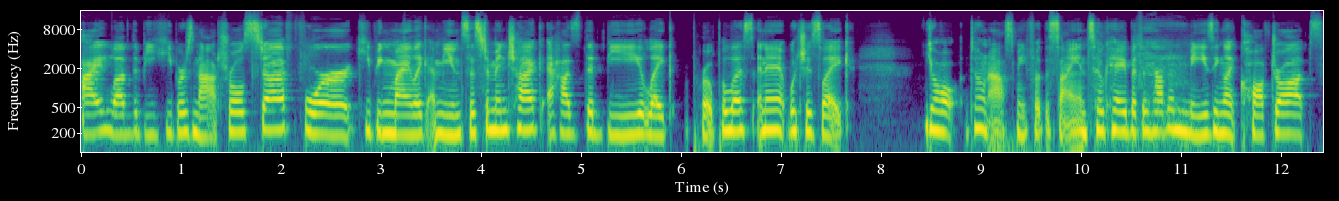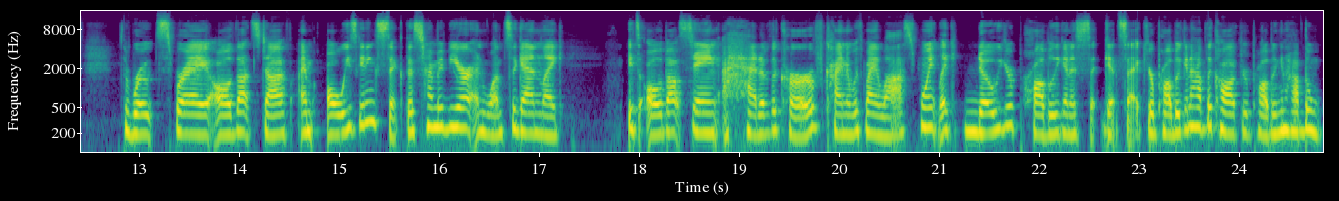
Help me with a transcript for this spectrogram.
I love the Beekeeper's Natural stuff for keeping my like immune system in check. It has the bee like propolis in it, which is like y'all don't ask me for the science, okay? But they have amazing like cough drops, throat spray, all that stuff. I'm always getting sick this time of year. And once again, like it's all about staying ahead of the curve, kind of with my last point. Like, no, you're probably gonna get sick. You're probably gonna have the cough. You're probably gonna have the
